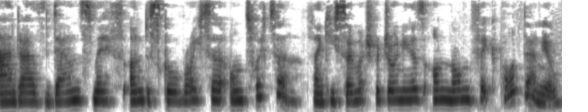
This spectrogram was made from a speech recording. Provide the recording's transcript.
and as Dan Smith underscore writer on Twitter. Thank you so much for joining us on Nonfic Pod, Daniel.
